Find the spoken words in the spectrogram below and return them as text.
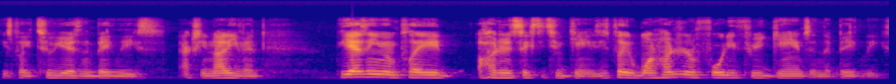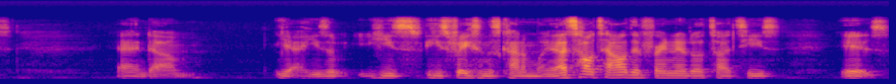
He's played two years in the big leagues. Actually, not even. He hasn't even played 162 games. He's played 143 games in the big leagues, and um, yeah, he's a, he's he's facing this kind of money. That's how talented Fernando Tatis is.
